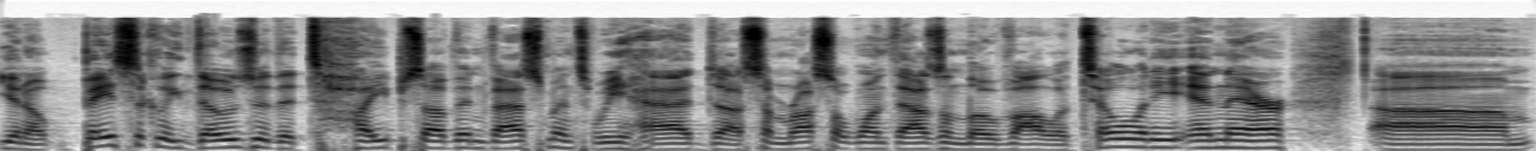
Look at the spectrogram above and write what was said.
you know, basically those are the types of investments. We had uh, some Russell 1000 low volatility in there. Um,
